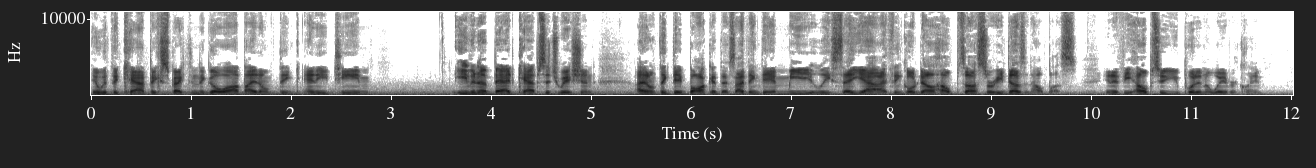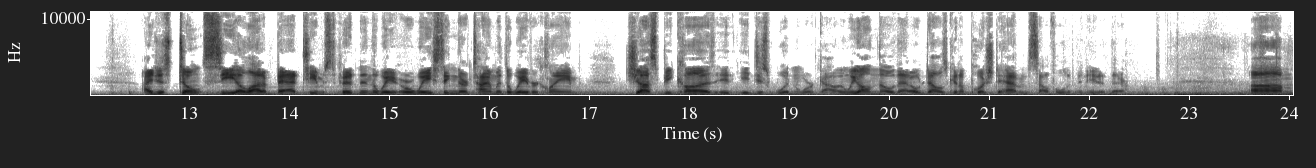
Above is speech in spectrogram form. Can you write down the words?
And with the cap expecting to go up, I don't think any team even a bad cap situation, I don't think they balk at this. I think they immediately say, yeah, I think Odell helps us or he doesn't help us. And if he helps you, you put in a waiver claim. I just don't see a lot of bad teams putting in the way or wasting their time with the waiver claim just because it, it just wouldn't work out. And we all know that Odell's going to push to have himself eliminated there. Um,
